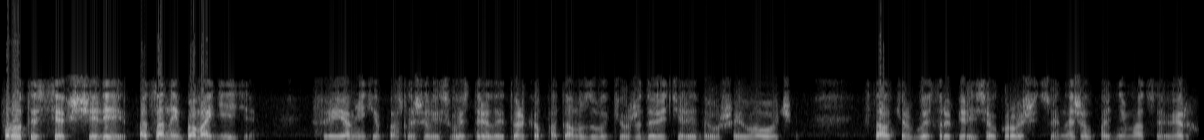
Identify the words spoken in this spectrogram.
Прут из всех щелей. Пацаны, помогите! В приемнике послышались выстрелы, и только потом звуки уже долетели до ушей воочию. Сталкер быстро пересек рощицу и начал подниматься вверх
